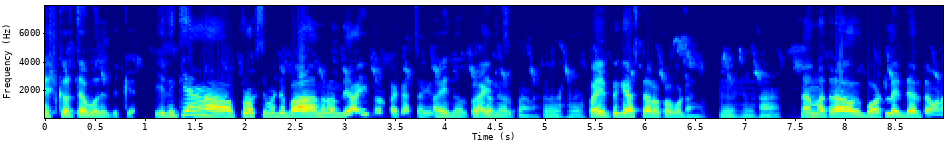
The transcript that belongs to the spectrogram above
ಎಷ್ಟ್ ಖರ್ಚಾಗ್ಬೋದು ಇದಕ್ಕೆ? ಇದಕ್ಕೆ ಅಪ್ರಾಕ್ಸಿಮೇಟ್ಲಿ ಬಾಳ ಅಂದ್ರೆ ಒಂದ್ ಐನೂರು ರೂಪಾಯಿ ಖರ್ಚಾಗಿದೆ. ಐನೂರು ರೂಪಾಯಿ ಐನೂರು ರೂಪಾಯಿ ಪೈಪಿಗೆ ಅಷ್ಟ ರೊಕ್ಕ ಕೊಟ್ಟಂಗ. ನಮ್ಮ ಹತ್ರ ಅವ್ ಬಾಟಲ್ ಇದ್ದೇ ಇರ್ತಾವಣ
